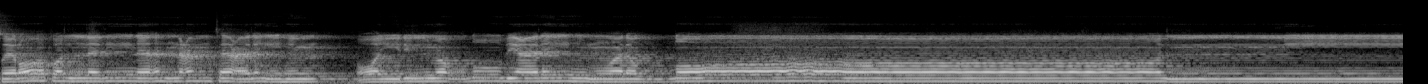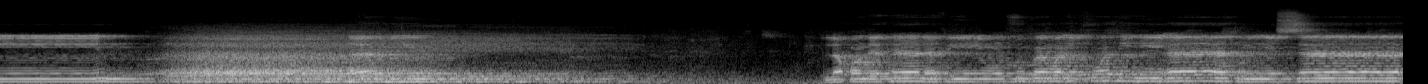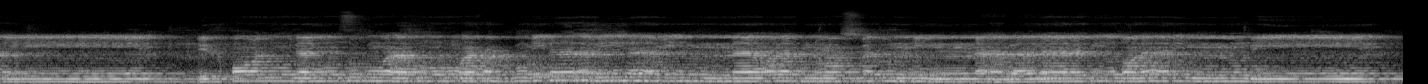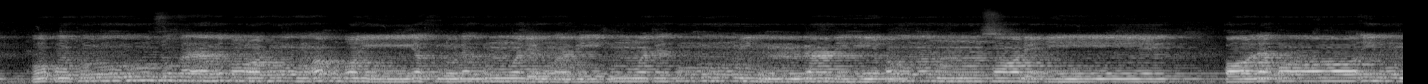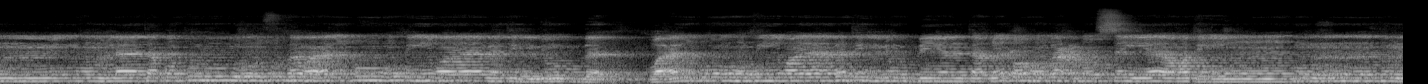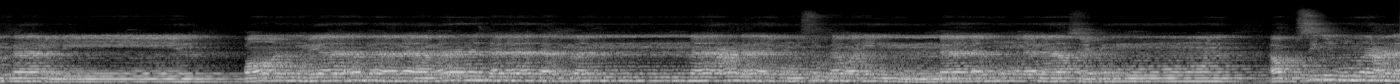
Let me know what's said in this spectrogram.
صراط الذين أنعمت عليهم غير المغضوب عليهم ولا الضالين. آمين. لقد كان في يوسف وإخوته آيات للسائلين. وألقوه في غيابة الجب يلتقطه بعض السيارة إن كنتم فاعلين. قالوا يا أبانا ما لك لا تأمنا على يوسف وإنا له لناصحون. أرسله معنا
